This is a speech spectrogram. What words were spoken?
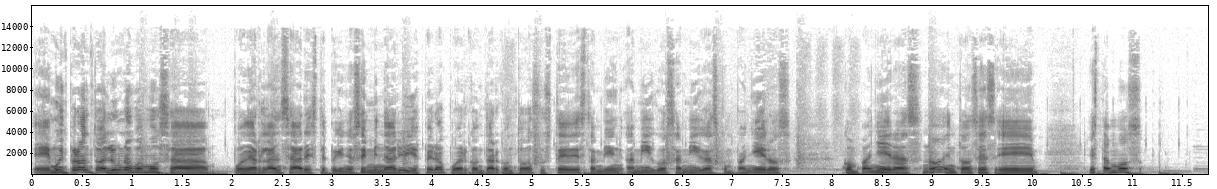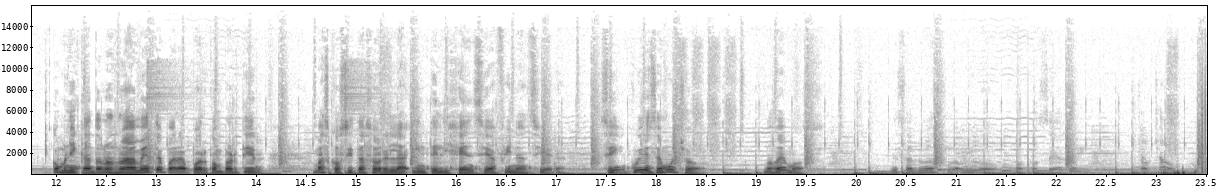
eh, muy pronto alumnos vamos a poder lanzar este pequeño seminario y espero poder contar con todos ustedes, también amigos, amigas, compañeros, compañeras. ¿no? Entonces, eh, estamos comunicándonos nuevamente para poder compartir más cositas sobre la inteligencia financiera. ¿Sí? Cuídense mucho. Nos vemos. Les saluda su amigo Juan José Alvarito. Chao, chao.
